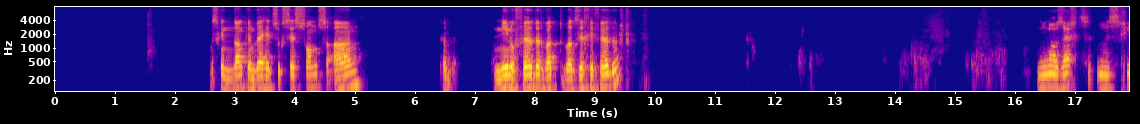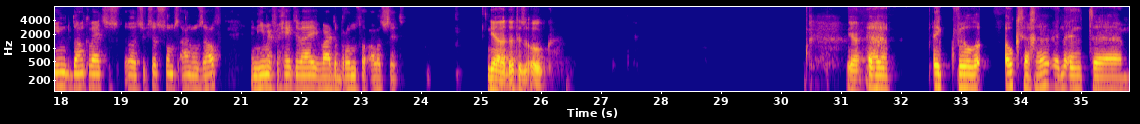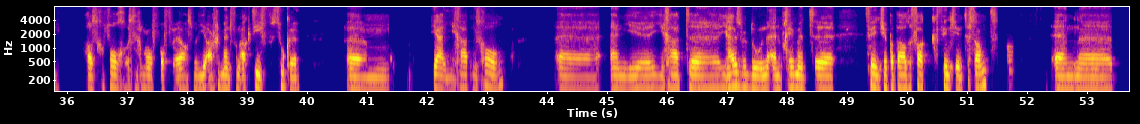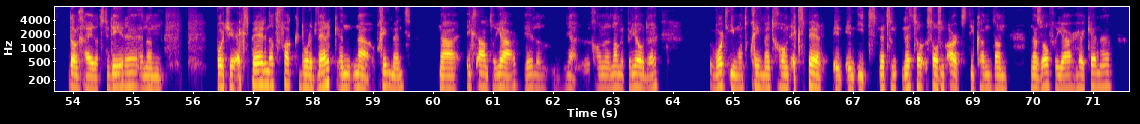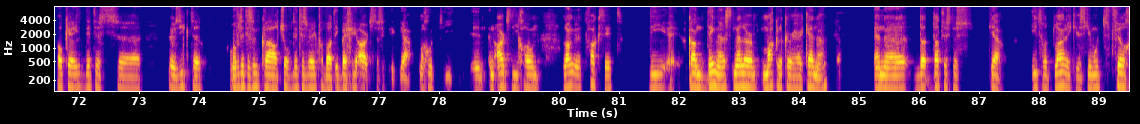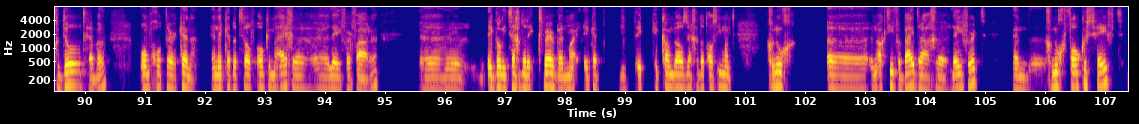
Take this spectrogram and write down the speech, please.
Misschien danken wij het succes soms aan. Nino, verder, wat, wat zeg je verder? Nino zegt, misschien bedanken wij het uh, succes soms aan onszelf en hiermee vergeten wij waar de bron van alles zit. Ja, dat is ook. Ja. Uh, ik wil ook zeggen, en, en het, uh, als gevolg, zeg maar, of, of als we die argument van actief zoeken, um, ja, je gaat naar school uh, en je, je gaat uh, je huiswerk doen en op een gegeven moment uh, vind je een bepaalde vak vind je interessant. En dan ga je dat studeren en dan word je expert in dat vak door het werk. En nou, op een gegeven moment, na x aantal jaar, hele, ja, gewoon een lange periode, wordt iemand op een gegeven moment gewoon expert in, in iets. Net, zo, net zo, zoals een arts, die kan dan na zoveel jaar herkennen, oké, dit is ziekte, of dit is een kwaaltje, of dit is weet ik van wat. Ik ben geen arts, dus ik, ja, maar goed, een arts die gewoon lang in het vak zit, die kan dingen sneller, makkelijker herkennen. En eh, dat, dat is dus ja, iets wat belangrijk is. Je moet veel geduld hebben om God te herkennen. En ik heb dat zelf ook in mijn eigen eh, leven ervaren. Eh, ik wil niet zeggen dat ik expert ben, maar ik, heb, ik, ik kan wel zeggen dat als iemand genoeg een actieve bijdrage levert en genoeg focus heeft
